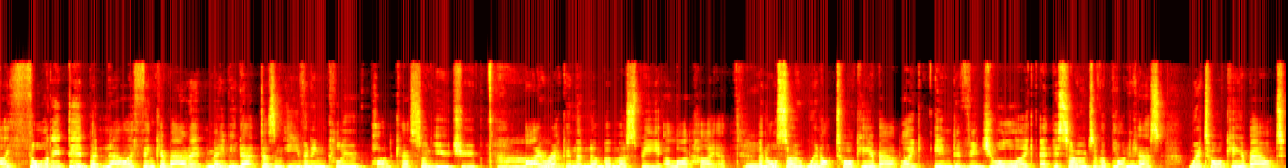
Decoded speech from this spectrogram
I thought it did, but now I think about it, maybe mm-hmm. that doesn't even include podcasts on YouTube. Ah. I reckon the number must be a lot higher. Mm. And also, we're not talking about like individual like episodes of a mm-hmm. podcast. We're talking about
